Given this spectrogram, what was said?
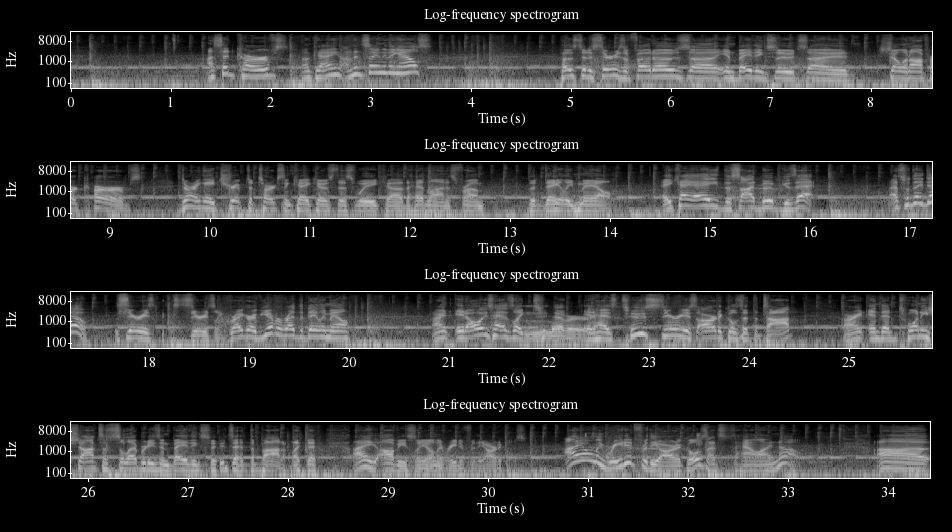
I said curves, okay? I didn't say anything else. Posted a series of photos uh, in bathing suits uh, showing off her curves during a trip to Turks and Caicos this week. Uh, the headline is from the Daily Mail, aka the Side Boob Gazette. That's what they do. Serious, seriously, Gregor, have you ever read the Daily Mail? All right, it always has like two, Never. It has two serious articles at the top. All right, and then 20 shots of celebrities in bathing suits at the bottom. Like that. I obviously only read it for the articles. I only read it for the articles. That's how I know. Uh,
